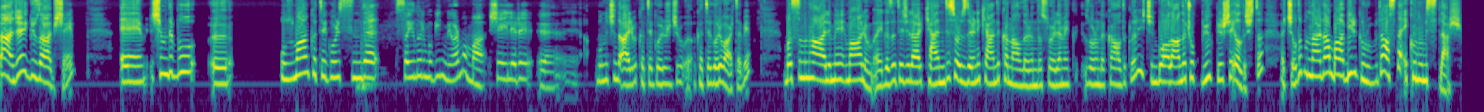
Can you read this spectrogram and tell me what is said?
Bence güzel bir şey. Ee, şimdi bu e, uzman kategorisinde sayılır mı bilmiyorum ama şeyleri e, bunun içinde ayrı bir kategori kategori var tabii. Basının halimi malum. E, gazeteciler kendi sözlerini kendi kanallarında söylemek zorunda kaldıkları için bu alanda çok büyük bir şey alıştı, açıldı. Bunlardan bir grubu da aslında ekonomistler.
